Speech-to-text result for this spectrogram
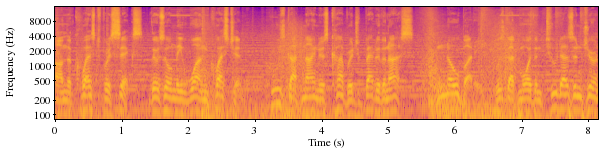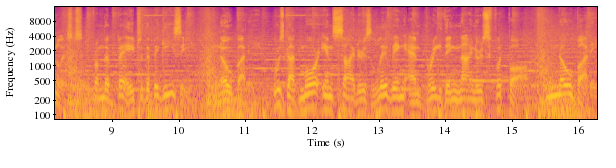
On the quest for six, there's only one question. Who's got Niners coverage better than us? Nobody. Who's got more than two dozen journalists from the Bay to the Big Easy? Nobody. Who's got more insiders living and breathing Niners football? Nobody.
